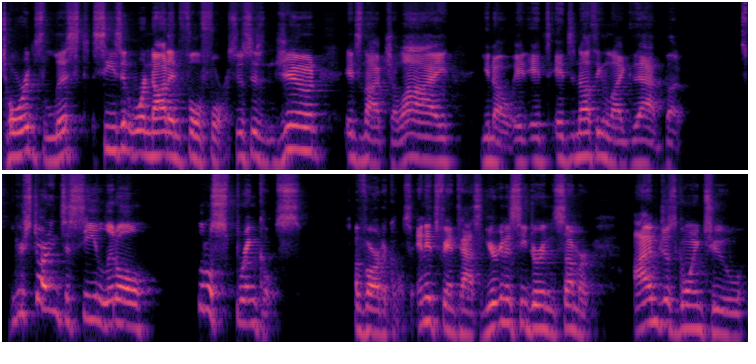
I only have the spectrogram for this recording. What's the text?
towards list season. We're not in full force. This isn't June. It's not July. You know, it, it's it's nothing like that. But you're starting to see little little sprinkles of articles, and it's fantastic. You're going to see during the summer. I'm just going to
